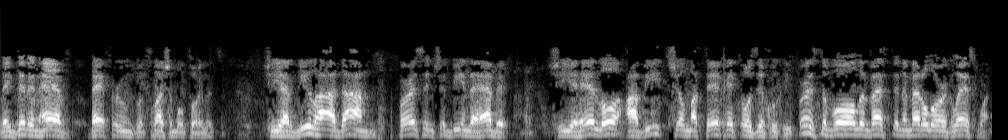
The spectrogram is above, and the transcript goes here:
they didn't have bathrooms with flushable toilets. Shiargil ha'adam, a person should be in the habit, sheyeh lo avit shel matechet o. First of all, invest in a metal or a glass one.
